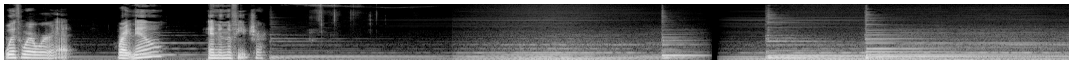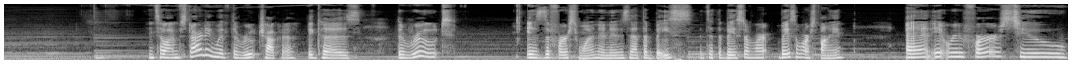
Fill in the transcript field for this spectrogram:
with where we're at right now and in the future. And so I'm starting with the root chakra because the root is the first one and it is at the base. It's at the base of our base of our spine. And it refers to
